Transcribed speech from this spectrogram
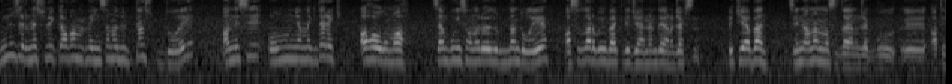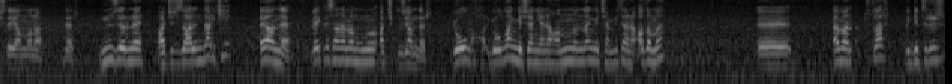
Bunun üzerine sürekli adam ve insan öldürdükten dolayı annesi oğlunun yanına giderek ah oğlum ah sen bu insanları öldürdüğünden dolayı asırlar boyu belki de cehennemde yanacaksın. Peki ya ben? Senin anan nasıl dayanacak bu e, ateşte yanmana der. Bunun üzerine Haccac Zalim der ki ey anne bekle sana hemen bunu açıklayacağım der. Yol, yoldan geçen yani hanın önünden geçen bir tane adamı e, hemen tutar ve getirir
